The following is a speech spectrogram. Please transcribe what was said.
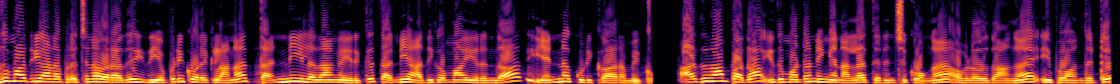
அது மாதிரியான பிரச்சனை வராது. இது எப்படி குறைக்கலாம்னா தண்ணியில் தாங்க இருக்குது தண்ணி அதிகமாக இருந்தால் எண்ணெய் குடிக்க ஆரம்பிக்கும். அதுதான் பதம். இது மட்டும் நீங்கள் நல்லா தெரிஞ்சுக்கோங்க. அவ்வளவுதாங்க. இப்போ வந்துட்டு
